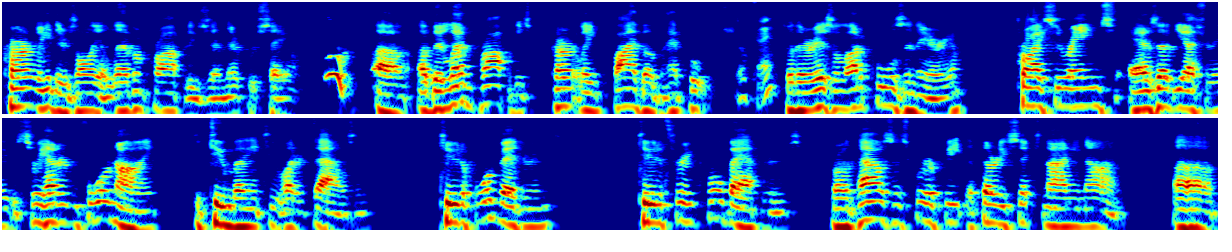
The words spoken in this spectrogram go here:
currently there's only 11 properties in there for sale. Uh, of the 11 properties, currently five of them have pools. okay. So there is a lot of pools in the area. Price range as of yesterday was 304.9 to 2,200,000. Two to four bedrooms, two to three full bathrooms, from a thousand square feet to 36.99. Uh,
